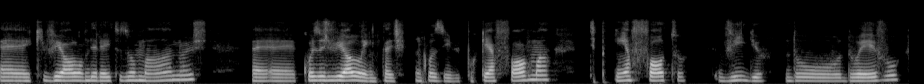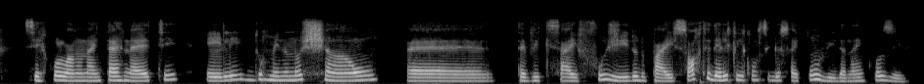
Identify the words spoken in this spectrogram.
é, que violam direitos humanos, é, coisas violentas, inclusive, porque a forma, tipo, tinha foto, vídeo do, do Evo circulando na internet, ele dormindo no chão, é, teve que sair fugido do país. Sorte dele que ele conseguiu sair com vida, né, inclusive.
